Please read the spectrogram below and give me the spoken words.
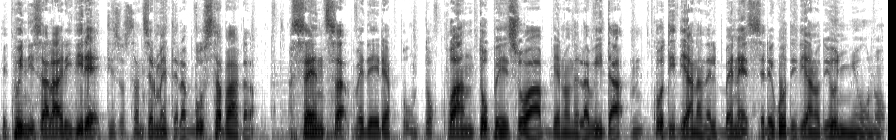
e quindi i salari diretti, sostanzialmente la busta paga, senza vedere appunto quanto peso abbiano nella vita quotidiana, nel benessere quotidiano di ognuno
